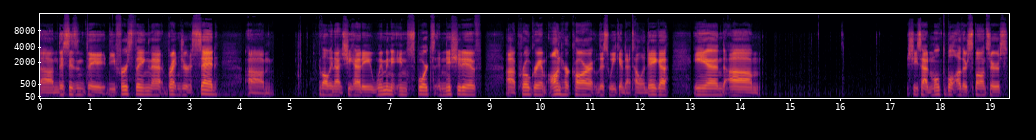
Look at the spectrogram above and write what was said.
Um, this isn't the, the first thing that Breidinger has said um, involving that. She had a Women in Sports initiative uh, program on her car this weekend at Talladega and um, she's had multiple other sponsors.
